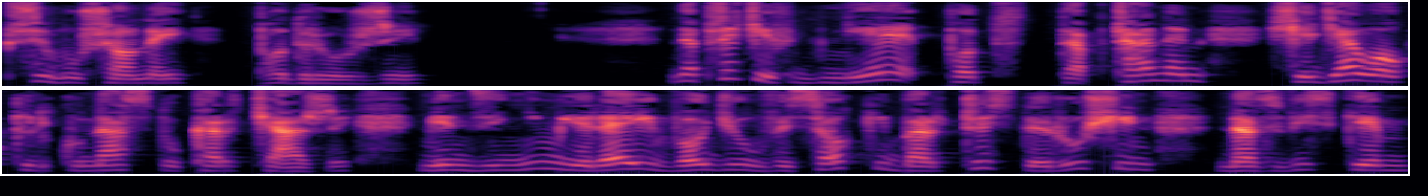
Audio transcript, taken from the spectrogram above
przymuszonej podróży. Naprzeciw mnie pod tapczanem siedziało kilkunastu karciarzy, między nimi rej wodził wysoki, barczysty Rusin nazwiskiem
